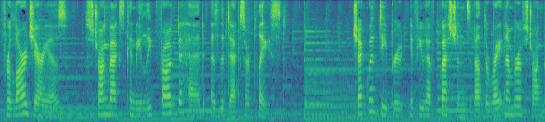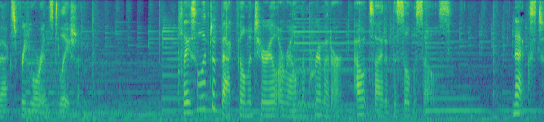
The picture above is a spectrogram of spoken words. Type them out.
For large areas, strongbacks can be leapfrogged ahead as the decks are placed. Check with Deeproot if you have questions about the right number of strongbacks for your installation. Place a lift of backfill material around the perimeter outside of the silva cells. Next,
